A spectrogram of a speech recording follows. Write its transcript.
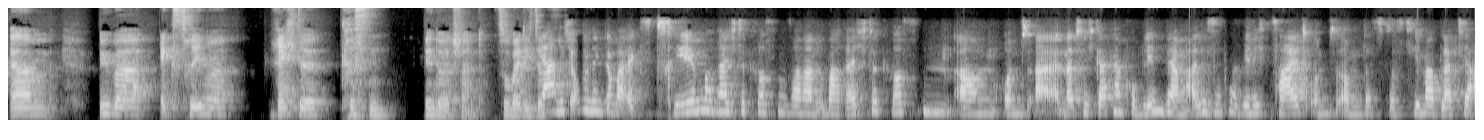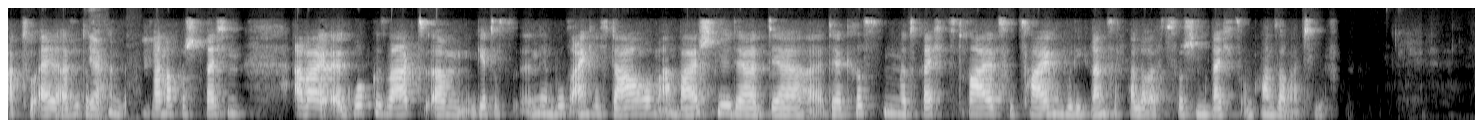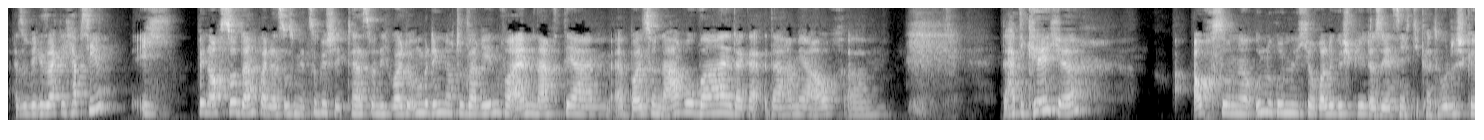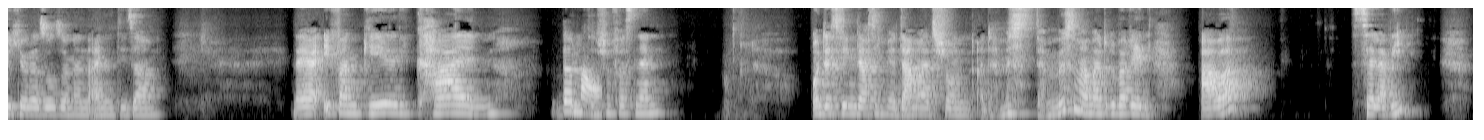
ähm, über extreme rechte Christen in Deutschland, soweit ich das. Ja, nicht unbedingt über extreme rechte Christen, sondern über rechte Christen. Ähm, und äh, natürlich gar kein Problem. Wir haben alle super wenig Zeit und ähm, das, das Thema bleibt ja aktuell. Also das ja. können wir irgendwann noch besprechen. Aber äh, grob gesagt ähm, geht es in dem Buch eigentlich darum, am Beispiel der, der, der Christen mit Rechtsstrahl zu zeigen, wo die Grenze verläuft zwischen rechts und konservativ. Also wie gesagt, ich habe sie. Ich bin auch so dankbar, dass du es mir zugeschickt hast und ich wollte unbedingt noch drüber reden, vor allem nach der äh, Bolsonaro-Wahl. Da, da haben ja auch, ähm, da hat die Kirche auch so eine unrühmliche Rolle gespielt. Also jetzt nicht die katholische Kirche oder so, sondern eine dieser, naja, evangelikalen, genau. würde ich das schon fast nennen. Und deswegen dachte ich mir damals schon, ah, da, müssen, da müssen wir mal drüber reden. Aber, c'est la vie.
